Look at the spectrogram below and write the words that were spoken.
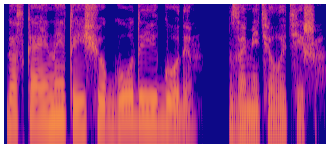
«До Скайнета еще годы и годы», — заметила Тиша.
